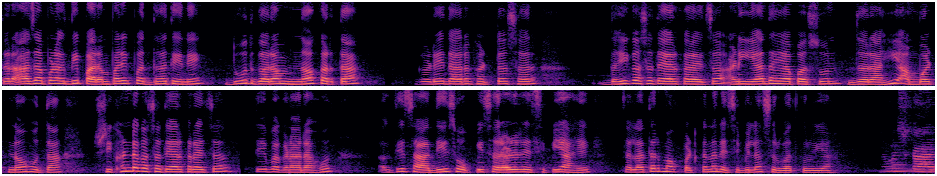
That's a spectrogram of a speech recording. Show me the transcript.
तर आज आपण अगदी पारंपरिक पद्धतीने दूध गरम न करता गडेदार घट्टसर दही कसं तयार करायचं आणि या दह्यापासून जराही आंबट न होता श्रीखंड कसं तयार करायचं ते बघणार आहोत. अगदी साधी सोपी सरळ रेसिपी आहे. चला तर मग पटकन रेसिपीला सुरुवात करूया. नमस्कार.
